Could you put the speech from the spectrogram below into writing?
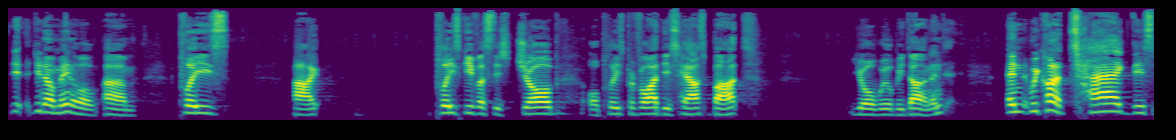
You, you know what I mean? Or um, please, uh, please give us this job, or please provide this house, but your will be done. And, and we kind of tag this,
